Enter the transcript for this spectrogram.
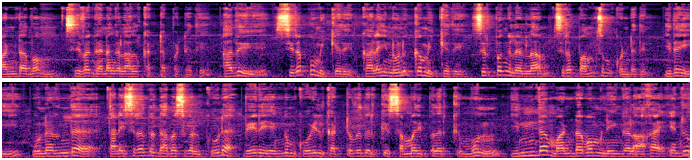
மண்டபம் சிவகணங்களால் கட்டப்பட்டது. அது சிறப்பு மிக்கது கலை நுணுக்கம் மிக்கது சிற்பங்கள் எல்லாம் சிறப்பு அம்சம் கொண்டது. இதை உணர்ந்த தலை சிறந்த தபசுகள் கூட வேறு எங்கும் கோயில் கட்டுவதற்கு சம்மதிப்பதற்கு முன் இந்த மண்டபம் நீங்களாக என்று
